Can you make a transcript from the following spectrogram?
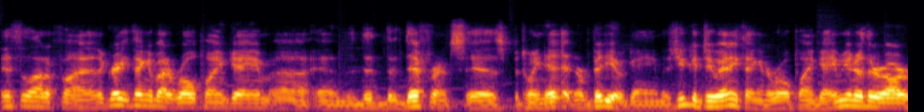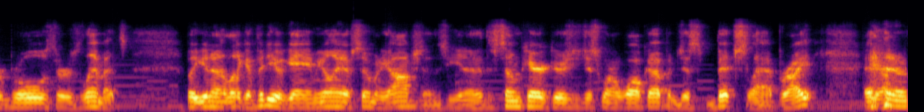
it's a lot of fun and the great thing about a role-playing game uh, and the, the difference is between it and a video game is you can do anything in a role-playing game you know there are rules there's limits but you know, like a video game, you only have so many options. You know, there's some characters you just want to walk up and just bitch slap, right? And yeah. in a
